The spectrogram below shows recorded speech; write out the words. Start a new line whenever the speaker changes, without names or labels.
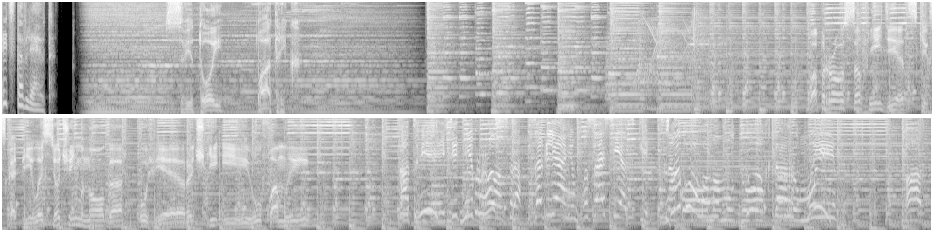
представляют.
Святой Патрик.
Вопросов не детских скопилось очень много У Верочки и у Фомы.
Ответить непросто Заглянем по-соседски Знакомому доктору мы. Тайном,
